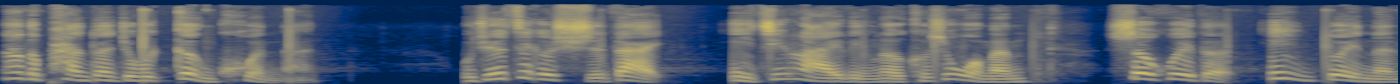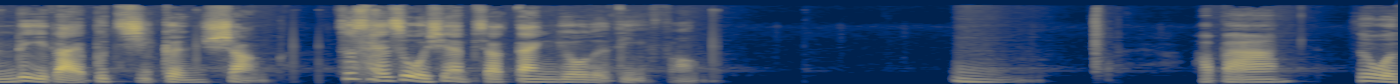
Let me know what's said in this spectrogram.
那的判断就会更困难。我觉得这个时代已经来临了，可是我们。社会的应对能力来不及跟上，这才是我现在比较担忧的地方。嗯，好吧，这我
